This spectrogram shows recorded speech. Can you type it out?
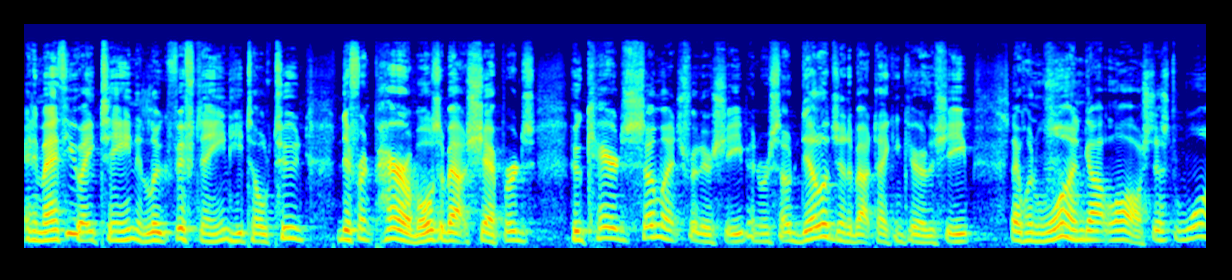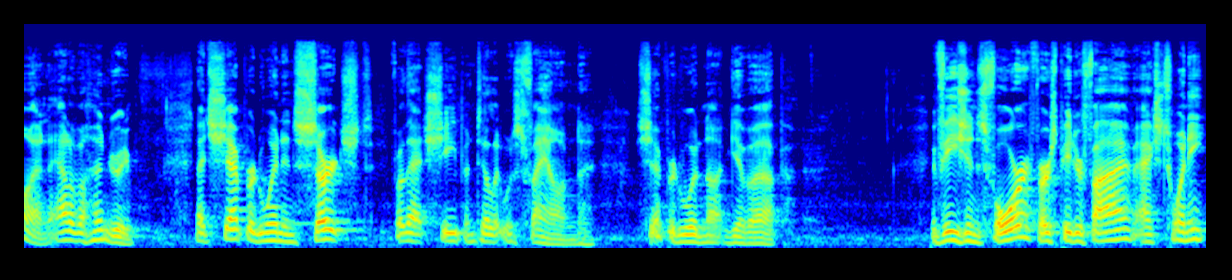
And in Matthew 18 and Luke 15, he told two different parables about shepherds who cared so much for their sheep and were so diligent about taking care of the sheep that when one got lost, just one out of a hundred, that shepherd went and searched for that sheep until it was found. Shepherd would not give up. Ephesians 4, 1 Peter 5, Acts 20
